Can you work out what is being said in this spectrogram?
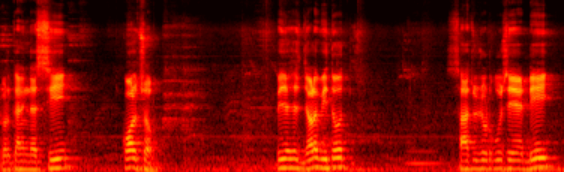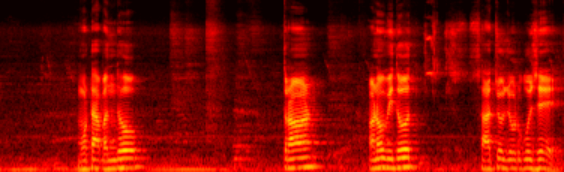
જોડકાની અંદર સી, કોલસો. બીજું છે, જળ વિદ્યુત, સાચું જોડકું છે ડી, મોટા બંધો, ત્રણ અણુ વિદ્યુત સાચું જોડકું છે.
